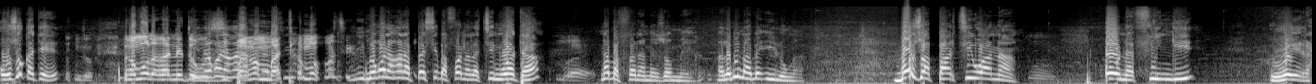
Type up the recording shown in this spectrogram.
ozoka te namonaka nde tozipanga mbata moko limero na ngai napesi bafana na timi wata na bafana ya maison mare nalobi mabe ilunga bozwa parti wana oyo nafingi wera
